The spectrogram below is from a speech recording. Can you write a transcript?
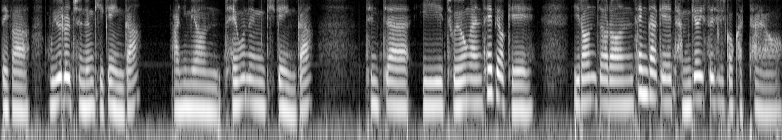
내가 우유를 주는 기계인가? 아니면 재우는 기계인가? 진짜 이 조용한 새벽에 이런저런 생각에 잠겨 있으실 것 같아요.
